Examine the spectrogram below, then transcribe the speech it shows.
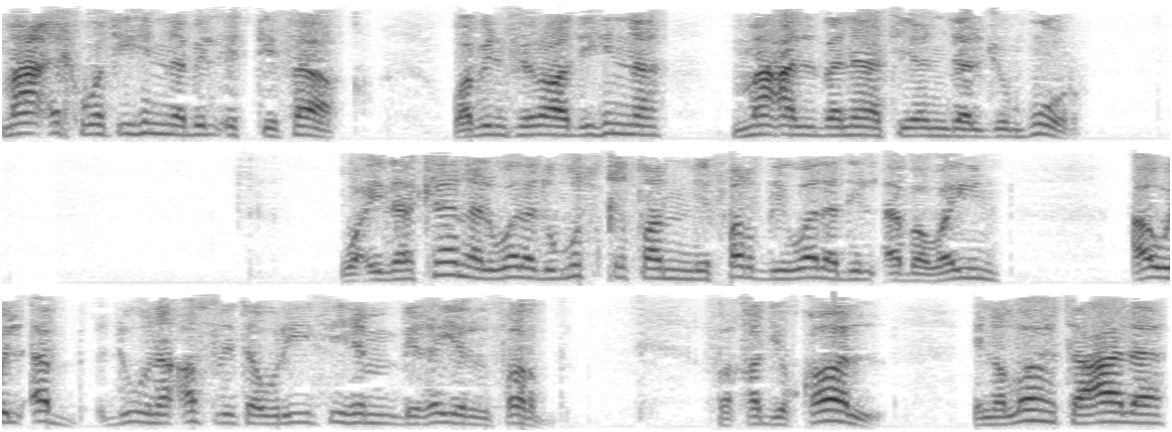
مع إخوتهن بالاتفاق وبانفرادهن مع البنات عند الجمهور. وإذا كان الولد مسقطا لفرض ولد الأبوين أو الأب دون أصل توريثهم بغير الفرض فقد يقال إن الله تعالى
